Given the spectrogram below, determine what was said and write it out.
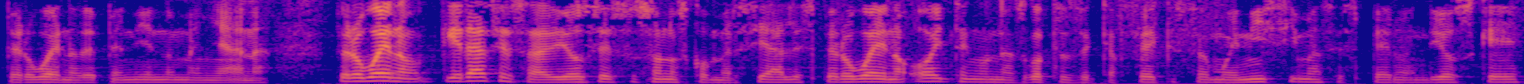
pero bueno, dependiendo mañana. Pero bueno, gracias a Dios, esos son los comerciales, pero bueno, hoy tengo unas gotas de café que están buenísimas, espero en Dios que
